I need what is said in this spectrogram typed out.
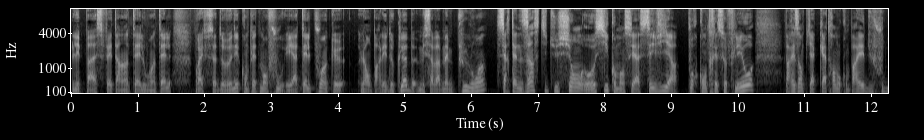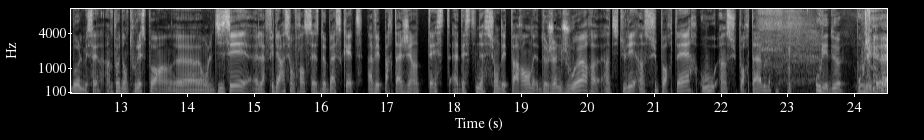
les passes faites à un tel ou un tel. Bref, ça devenait complètement fou. Et à tel point que, là on parlait de club, mais ça va même plus loin. Certaines institutions ont aussi commencé à sévir pour contrer ce fléau. Par exemple, il y a 4 ans, donc on parlait du football, mais c'est un peu dans tous les sports, hein, euh, on le disait, la Fédération française française de basket avait partagé un test à destination des parents de jeunes joueurs intitulé Un supporter ou insupportable. ou les deux. Ou les deux.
